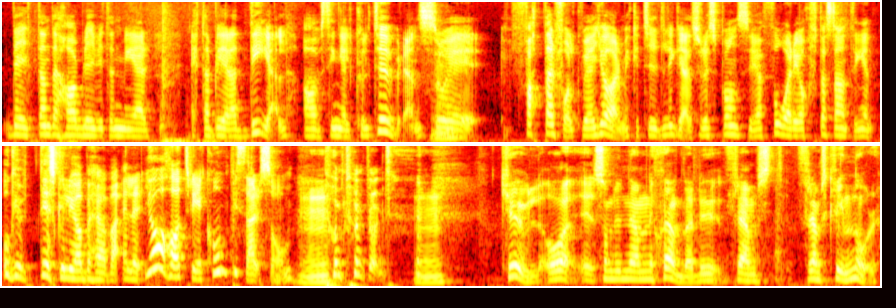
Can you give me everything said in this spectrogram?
dejtande har blivit en mer etablerad del av singelkulturen så Mm. är, fattar folk vad jag gör mycket tydligare. Så responsen jag får är oftast antingen Åh gud, det skulle jag behöva, eller Jag har tre kompisar som... Mm. Punkt, punkt, punkt. Mm. Kul! Och eh, som du nämner själv där, du främst, främst kvinnor.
